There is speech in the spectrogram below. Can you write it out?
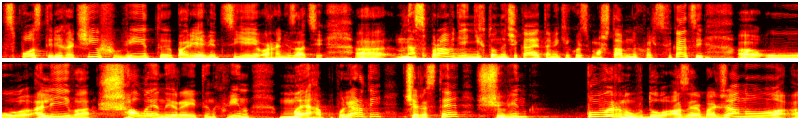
спостерігачів від ПАРЄ, від цієї організації. Насправді ніхто не чекає там якихось масштабних фальсифікацій. У Алієва шалений рейтинг. Він мега популярний через те, що він повернув до Азербайджану е,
